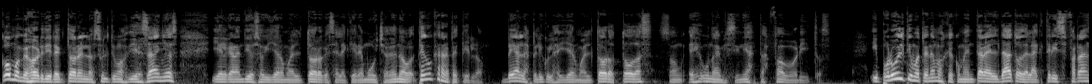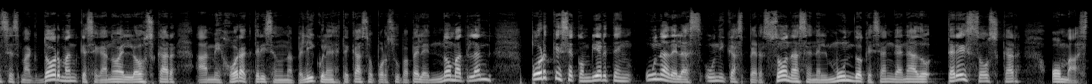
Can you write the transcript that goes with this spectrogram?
como mejor director en los últimos 10 años y el grandioso Guillermo del Toro que se le quiere mucho. De nuevo, tengo que repetirlo, vean las películas de Guillermo del Toro, todas son, es uno de mis cineastas favoritos. Y por último tenemos que comentar el dato de la actriz Frances McDormand, que se ganó el Oscar a Mejor Actriz en una película, en este caso por su papel en Nomadland, porque se convierte en una de las únicas personas en el mundo que se han ganado tres Oscars o más.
